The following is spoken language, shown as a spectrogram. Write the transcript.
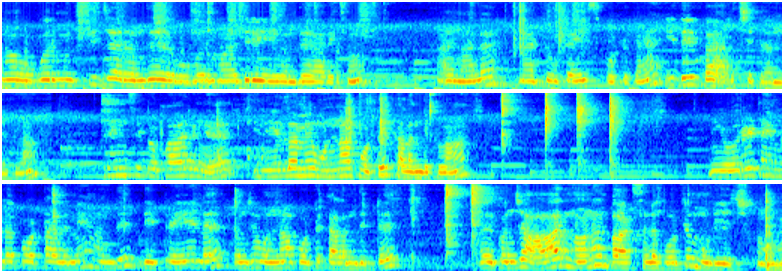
நான் ஒவ்வொரு மிக்ஸி ஜார் வந்து ஒவ்வொரு மாதிரி வந்து அரைக்கும். அதனால் நான் டூ டைம்ஸ் போட்டுக்கிறேன். இது இப்போ அரைச்சிட்டு வந்துக்கலாம். ஃப்ரெண்ட்ஸ் இப்போ பாருங்கள் இது எல்லாமே ஒன்றா போட்டு கலந்துக்கலாம். நீங்கள் ஒரே டைமில் போட்டாலுமே வந்து இப்படி ட்ரேயில் கொஞ்சம் ஒன்றா போட்டு கலந்துட்டு அது கொஞ்சம் ஆறினோன்னே பாக்ஸில் போட்டு மூடி வச்சுக்கோங்க.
